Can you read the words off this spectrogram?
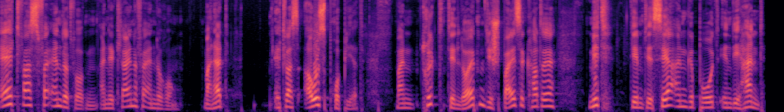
etwas verändert worden, eine kleine Veränderung. Man hat etwas ausprobiert. Man drückt den Leuten die Speisekarte mit dem Dessertangebot in die Hand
